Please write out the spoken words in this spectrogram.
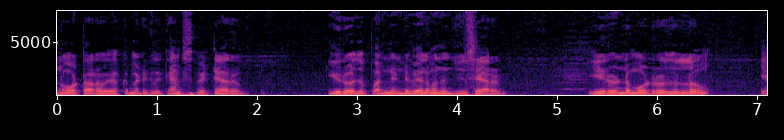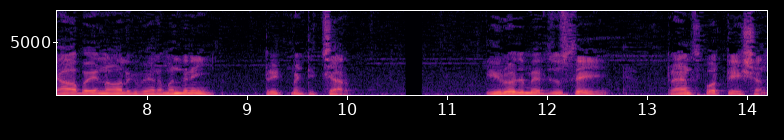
నూట అరవై ఒక్క మెడికల్ క్యాంప్స్ పెట్టారు. ఈరోజు పన్నెండు వేల మందిని చూశారు. ఈ రెండు మూడు రోజుల్లో యాభై నాలుగు వేల మందిని ట్రీట్మెంట్ ఇచ్చారు. ఈరోజు మీరు చూస్తే ట్రాన్స్పోర్టేషన్.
